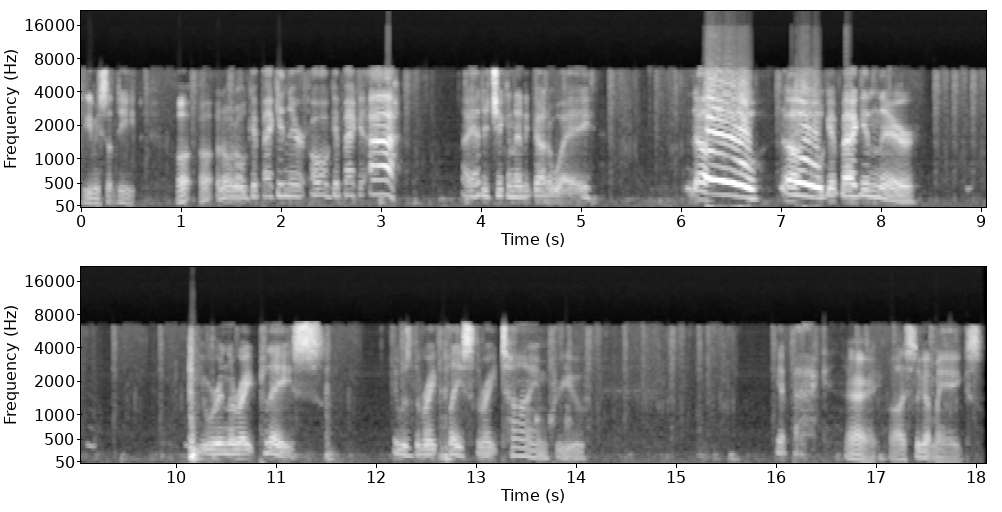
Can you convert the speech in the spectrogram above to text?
to give me something to eat. Oh, oh no no get back in there. Oh get back ah! I had a chicken and it got away. No no get back in there. You were in the right place it was the right place, the right time for you. Get back. Alright, well I still got my eggs.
